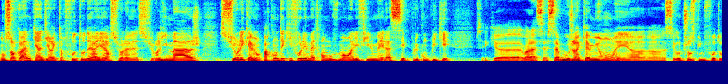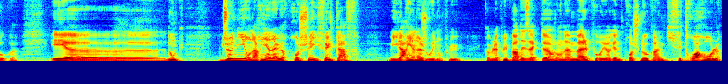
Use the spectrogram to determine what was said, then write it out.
on sent quand même qu'il y a un directeur photo derrière sur la, sur l'image, sur les camions. Par contre, dès qu'il faut les mettre en mouvement et les filmer, là, c'est plus compliqué. C'est que voilà, ça, ça bouge un camion et c'est autre chose qu'une photo, quoi. Et donc, Johnny, on n'a rien à lui reprocher, il fait le taf, mais il a rien à jouer non plus. Comme la plupart des acteurs, on a mal pour Jürgen Prochnow quand même, qui fait trois rôles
